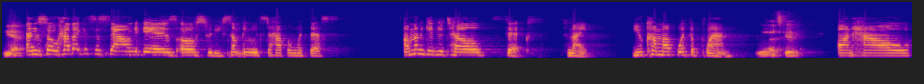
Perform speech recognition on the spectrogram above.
yeah and so how that gets to sound is oh sweetie something needs to happen with this. I'm going to give you till six tonight. You come up with a plan. Yeah, that's good. On how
